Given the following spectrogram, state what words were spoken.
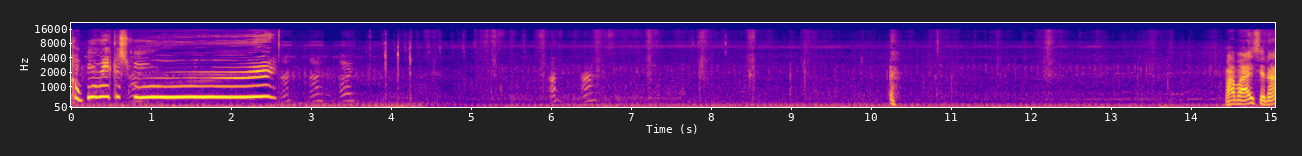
Smooth. বাবা আইছে না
